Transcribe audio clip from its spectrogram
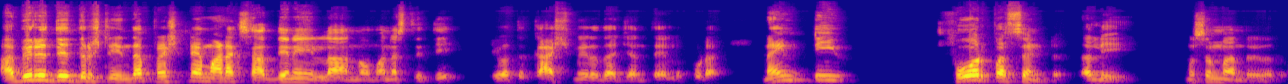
ಅಭಿವೃದ್ಧಿ ದೃಷ್ಟಿಯಿಂದ ಪ್ರಶ್ನೆ ಮಾಡಕ್ ಸಾಧ್ಯನೇ ಇಲ್ಲ ಅನ್ನೋ ಮನಸ್ಥಿತಿ ಇವತ್ತು ಕಾಶ್ಮೀರದ ಜನತೆಯಲ್ಲೂ ಕೂಡ. ನೈಂಟಿ ಫೋರ್ ಪರ್ಸೆಂಟ್ ಅಲ್ಲಿ ಮುಸಲ್ಮಾನರಿರೋದು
